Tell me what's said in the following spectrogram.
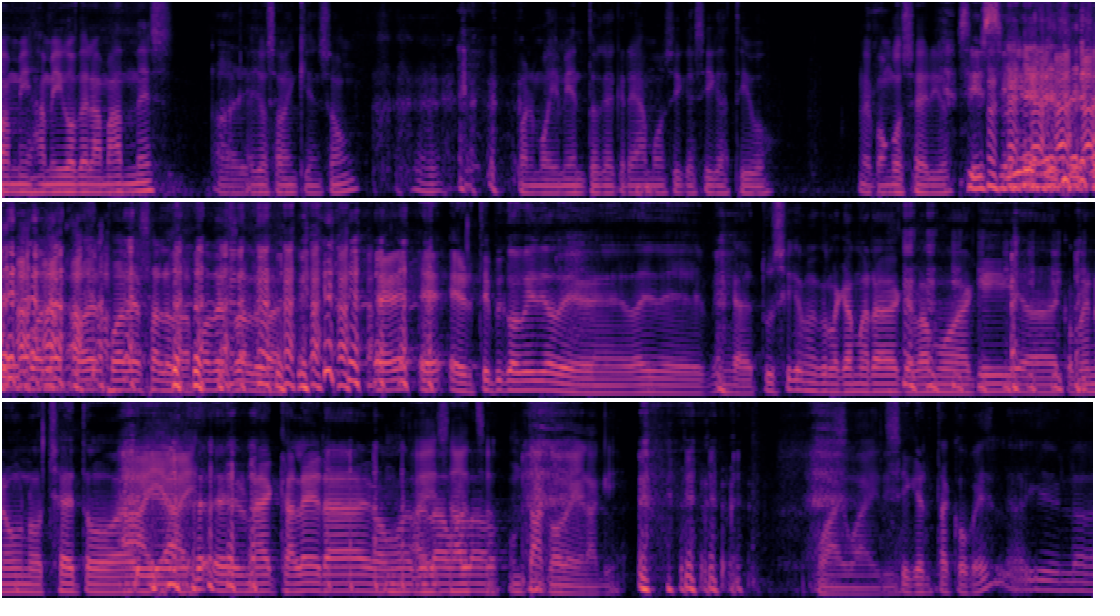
para mis amigos de la Madness. Ay. Ellos saben quién son. Por el movimiento que creamos y que sigue activo. Me pongo serio. Sí, sí. Puedes, puedes- puedes saludar, puedes saludar. Es, es el típico vídeo de, de, ahí de, venga, tú sígueme con la cámara que vamos aquí a comernos unos chetos ahí, Ay, ay. en una escalera de lado lado. Un taco Bell aquí. guay, guay, tío. ¿Sigue el Taco Bell ahí en la,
